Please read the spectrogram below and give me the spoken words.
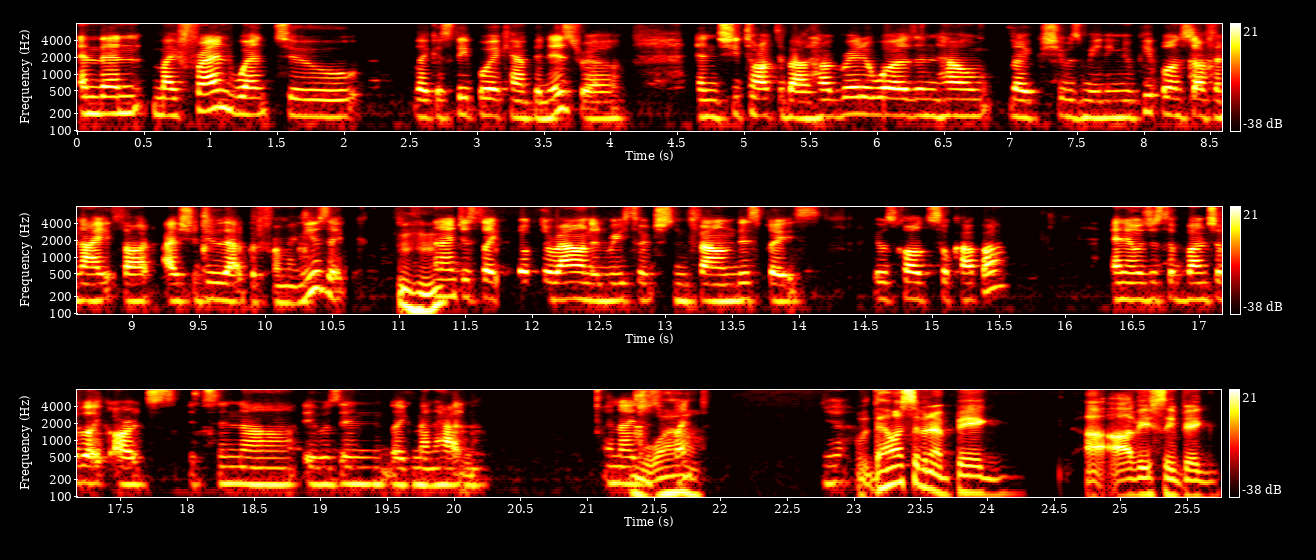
and then my friend went to like a sleepaway camp in Israel, and she talked about how great it was and how like she was meeting new people and stuff, and I thought I should do that, but for my music Mhm. and I just like looked around and researched and found this place. It was called SOCAPA, and it was just a bunch of like arts. It's in uh, it was in like Manhattan, and I just Wow. went. Yeah, That must have been a big, uh, obviously big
